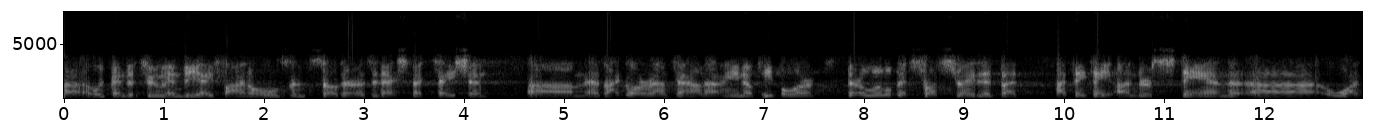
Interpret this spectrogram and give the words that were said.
uh, we've been to two NBA finals, and so there is an expectation um, as I go around town, I mean, you know, people are they're a little bit frustrated, but I think they understand uh, what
